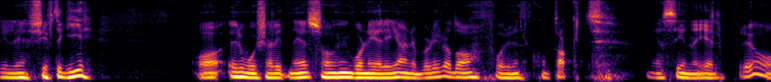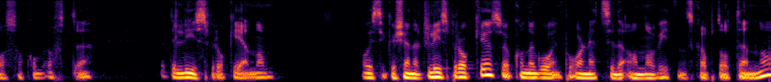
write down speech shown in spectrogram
Lille skifter gir og roer seg litt ned, så hun går ned i hjernebølger, og da får hun kontakt med sine hjelpere, og så kommer ofte dette lysspråket gjennom. Og Hvis du ikke kjenner til lysspråket, så kan du gå inn på vår nettside annovitenskap.no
